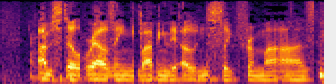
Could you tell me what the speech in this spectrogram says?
I'm still rousing, wiping the Odin sleep from my eyes.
